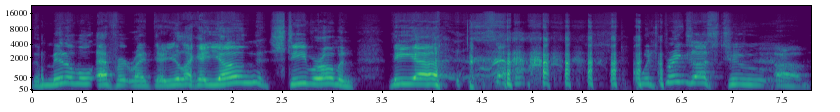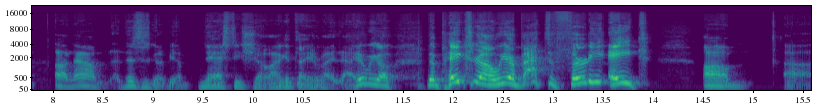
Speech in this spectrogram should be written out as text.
the minimal effort right there. You're like a young Steve Roman. The uh, which brings us to um, oh now this is going to be a nasty show. I can tell you right now. Here we go. The Patreon. We are back to 38. Um, uh,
